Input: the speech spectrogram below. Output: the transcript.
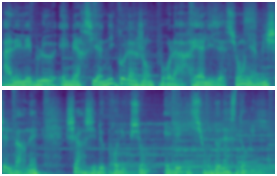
allez les bleus et merci à Nicolas Jean pour la réalisation et à Michel Varnet, chargé de production et d'édition de la story.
